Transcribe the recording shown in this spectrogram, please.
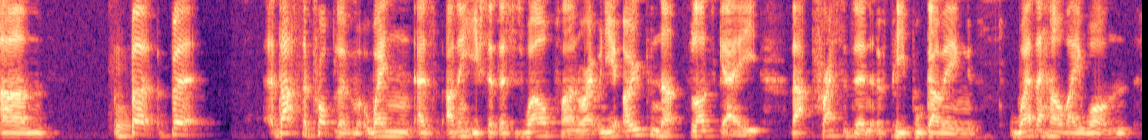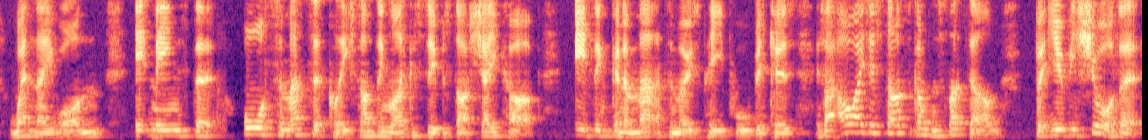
Um, but but that's the problem when, as I think you said this as well, plan right. When you open that floodgate, that precedent of people going where the hell they want, when they want, it means that automatically something like a superstar shakeup isn't going to matter to most people because it's like, oh, AJ Styles has come from SmackDown, but you'd be sure that,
